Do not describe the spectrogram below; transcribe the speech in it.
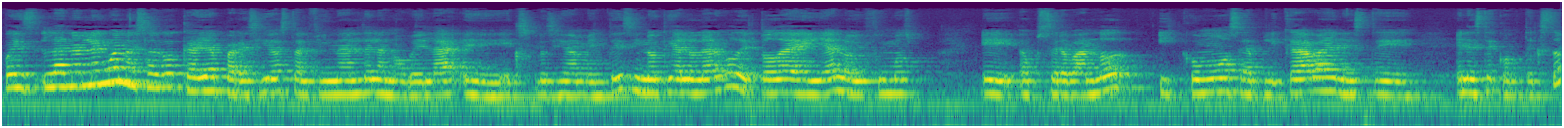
pues la neolengua no es algo que haya aparecido hasta el final de la novela eh, exclusivamente, sino que a lo largo de toda ella lo fuimos eh, observando y cómo se aplicaba en este, en este contexto.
